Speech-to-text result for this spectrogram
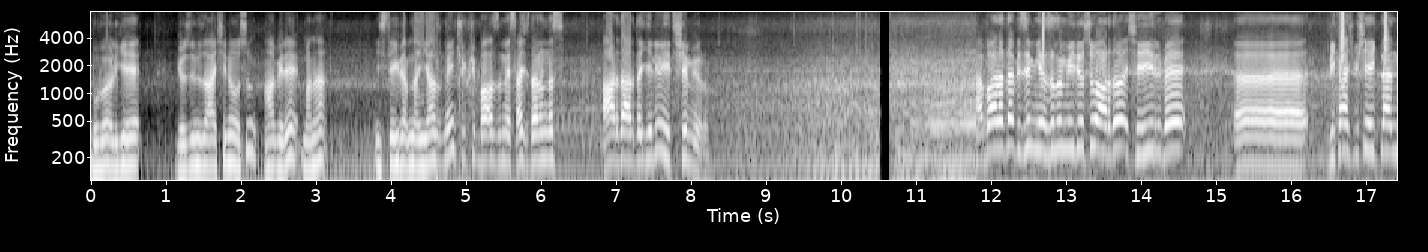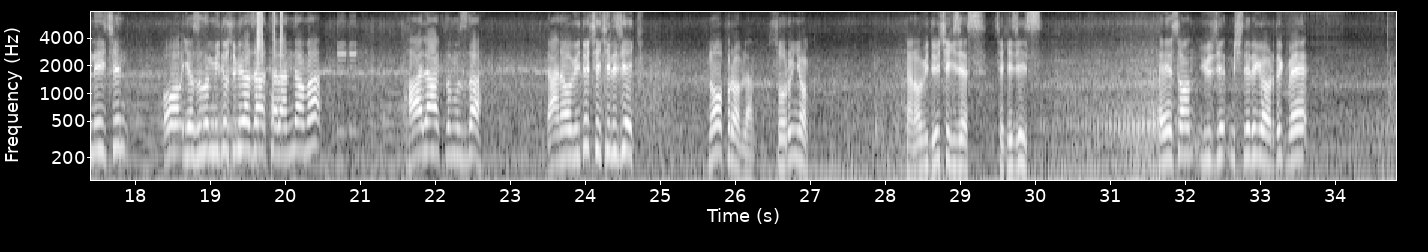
bu bölgeye gözünüz aşina olsun. Habire bana Instagram'dan yazmayın. Çünkü bazı mesajlarınız arda arda geliyor yetişemiyorum. Ha bu arada bizim yazılım videosu vardı. Şehir ve eee, birkaç bir şey eklendiği için o yazılım videosu biraz ertelendi ama hala aklımızda. Yani o video çekilecek. No problem. Sorun yok. Yani o videoyu çekeceğiz. Çekeceğiz. En son 170'leri gördük ve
